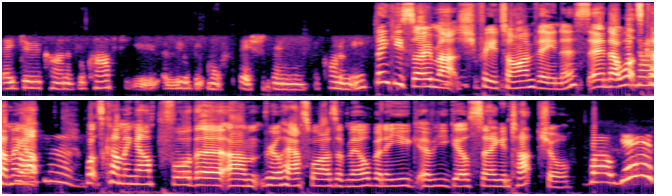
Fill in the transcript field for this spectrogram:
they do kind of look after you a little bit more special than economy. Thank you so much for your time, Venus. And uh, what's No coming problem. up? What's coming up for the um, Real Housewives of Melbourne? Are you are you girls staying in touch or? Well, yes,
